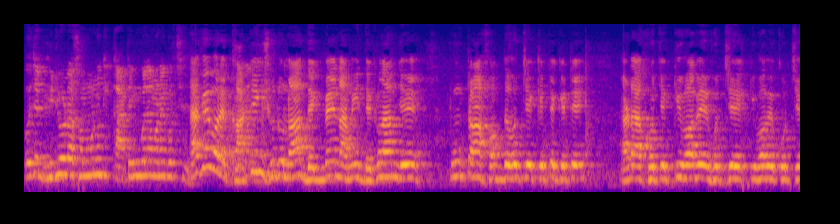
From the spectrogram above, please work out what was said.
ওই- যে ভিডিওটা সম্পূর্ণ কি কাটিং বলে মনে করছেন? একেবারে কাটিং শুধু না দেখবেন আমি দেখলাম যে টুংটা শব্দ হচ্ছে কেটে কেটে অ্যাটাক হচ্ছে কীভাবে হচ্ছে কীভাবে করছে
